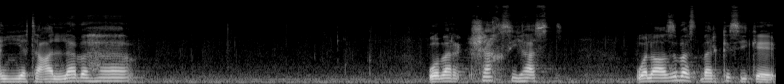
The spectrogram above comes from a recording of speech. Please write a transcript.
أن يتعلمها و بر شخصی هست و لازم است بر کسی که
